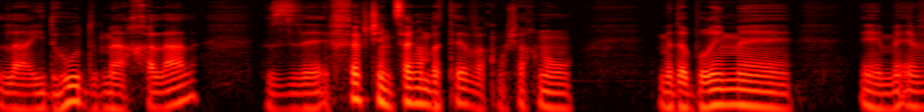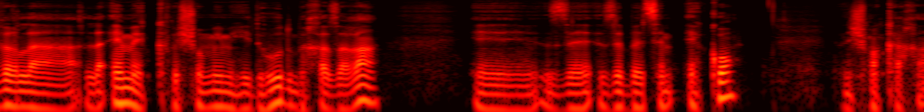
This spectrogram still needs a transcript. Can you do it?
להדהוד מהחלל, זה אפקט שנמצא גם בטבע, כמו שאנחנו מדברים אה, אה, מעבר ל, לעמק ושומעים הדהוד בחזרה, אה, זה, זה בעצם אקו, זה נשמע ככה.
